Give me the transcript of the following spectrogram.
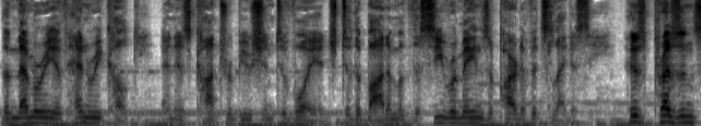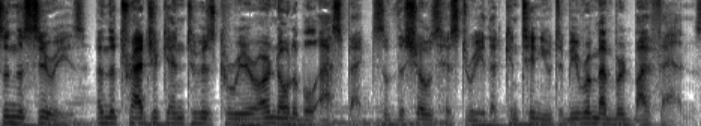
the memory of Henry Kulky and his contribution to Voyage to the Bottom of the Sea remains a part of its legacy. His presence in the series and the tragic end to his career are notable aspects of the show's history that continue to be remembered by fans.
